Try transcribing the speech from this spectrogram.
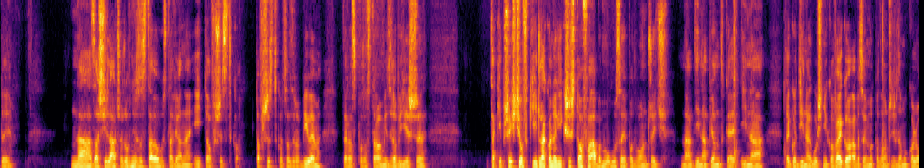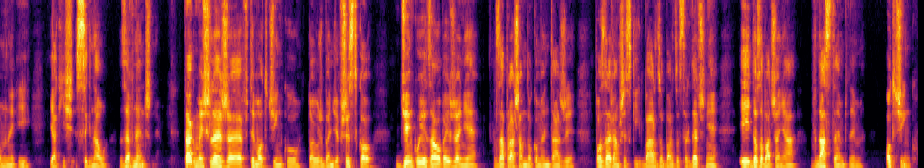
na zasilaczu również zostały ustawione i to wszystko. To wszystko co zrobiłem. Teraz pozostało mi zrobić jeszcze takie przejściówki dla kolegi Krzysztofa, aby mógł sobie podłączyć na Dina 5 i na tego Dina głośnikowego, aby sobie mógł podłączyć w domu kolumny i jakiś sygnał zewnętrzny. Tak myślę, że w tym odcinku to już będzie wszystko. Dziękuję za obejrzenie. Zapraszam do komentarzy. Pozdrawiam wszystkich bardzo, bardzo serdecznie i do zobaczenia w następnym odcinku.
